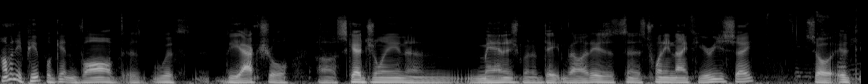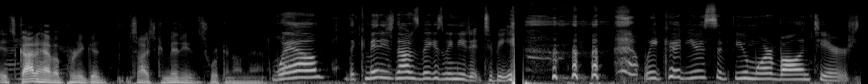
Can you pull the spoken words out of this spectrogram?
How many people get involved is, with the actual uh, scheduling and management of Dayton Valley Days? It's in its 29th year, you say? So it, it's got to have a pretty good sized committee that's working on that. Well, the committee's not as big as we need it to be. we could use a few more volunteers.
